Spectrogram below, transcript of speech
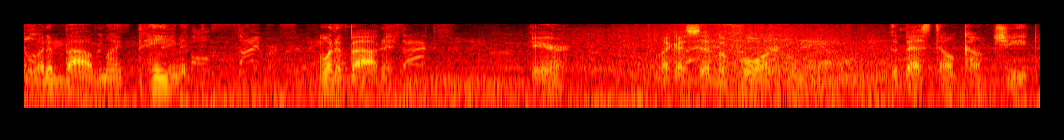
What about my payment? What about it? Here, like I said before, the best don't come cheap.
